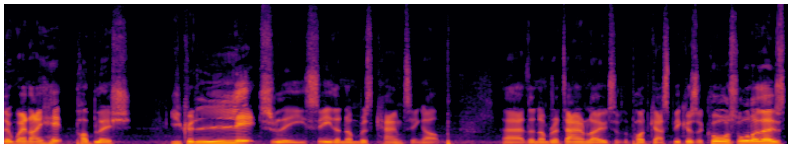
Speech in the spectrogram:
that when I hit publish, you can literally see the numbers counting up, uh, the number of downloads of the podcast, because of course, all of those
